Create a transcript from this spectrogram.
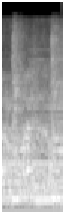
out of my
